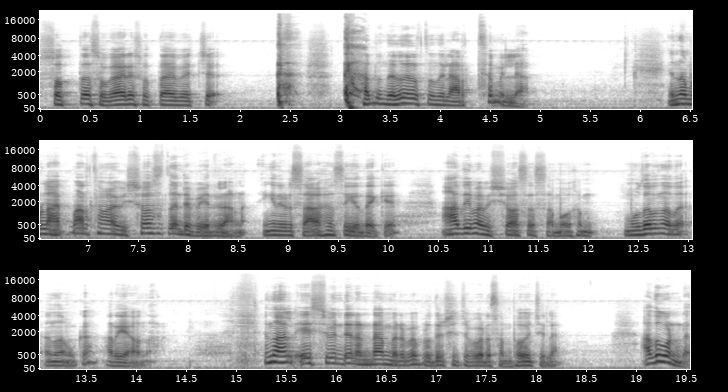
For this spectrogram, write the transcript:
സ്വത്ത് സ്വകാര്യ സ്വത്തായി വെച്ച് അത് നിലനിർത്തുന്നതിൽ അർത്ഥമില്ല എന്ന് നമ്മൾ ആത്മാർത്ഥമായ വിശ്വാസത്തിന്റെ പേരിലാണ് ഇങ്ങനെയൊരു സാഹസികതയ്ക്ക് ആദിമ വിശ്വാസ സമൂഹം മുതിർന്നത് എന്ന് നമുക്ക് അറിയാവുന്നതാണ്. എന്നാൽ യേശുവിന്റെ രണ്ടാം വരവ് പ്രതീക്ഷിച്ച പോലെ സംഭവിച്ചില്ല. അതുകൊണ്ട്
